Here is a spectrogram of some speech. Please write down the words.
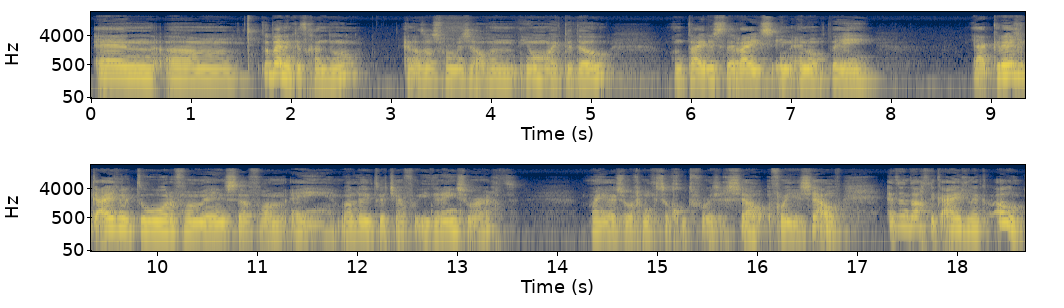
En um, toen ben ik het gaan doen. En dat was voor mezelf een heel mooi cadeau. Want tijdens de reis in NLP ja, kreeg ik eigenlijk te horen van mensen van... Hé, hey, wel leuk dat jij voor iedereen zorgt. Maar jij zorgt niet zo goed voor, zichzelf, voor jezelf. En toen dacht ik eigenlijk, oh,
